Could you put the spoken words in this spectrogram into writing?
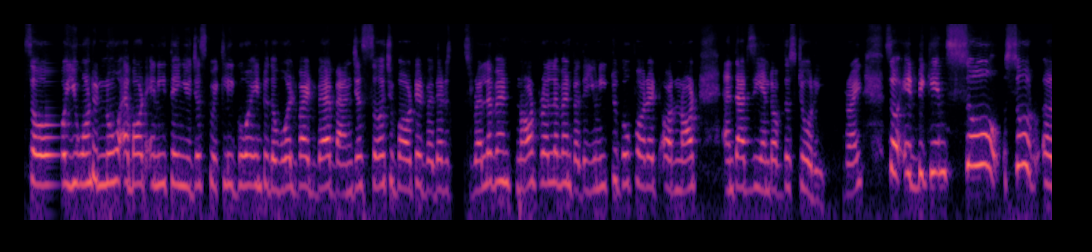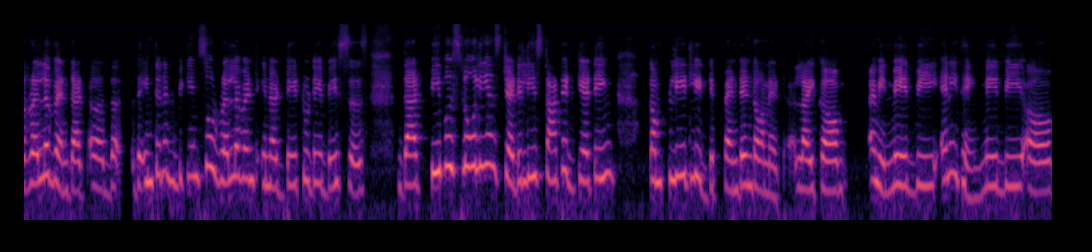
So you want to know about anything, you just quickly go into the World Wide Web and just search about it, whether it's relevant, not relevant, whether you need to go for it or not, and that's the end of the story right? So it became so so uh, relevant that uh, the, the internet became so relevant in a day-to-day basis that people slowly and steadily started getting completely dependent on it. Like um, I mean, may it be anything, may it be uh,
